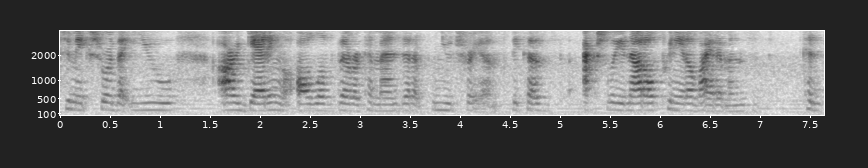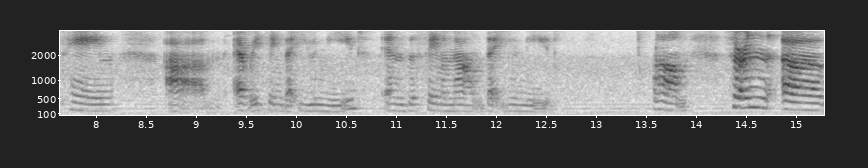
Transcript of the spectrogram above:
to make sure that you are getting all of the recommended nutrients because actually not all prenatal vitamins contain um, everything that you need in the same amount that you need. Um, certain uh,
